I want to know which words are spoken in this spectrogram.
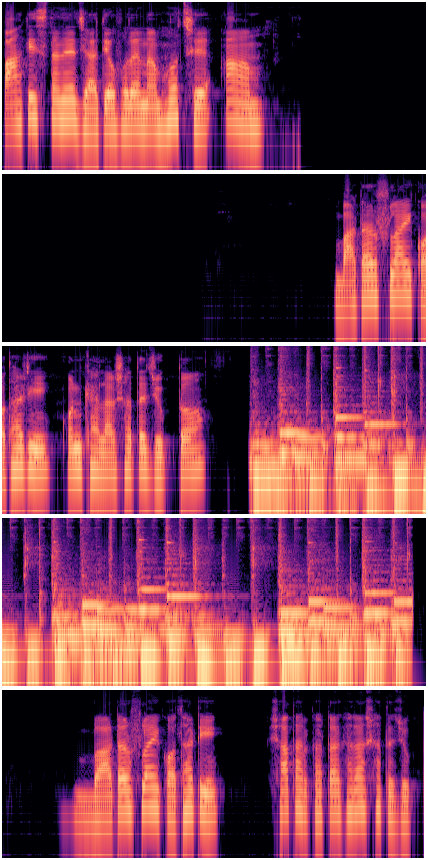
পাকিস্তানের জাতীয় ফলের নাম হচ্ছে আম। বাটারফ্লাই কথাটি কোন খেলার সাথে যুক্ত? বাটারফ্লাই কথাটি সাঁতার কাটা খেলার সাথে যুক্ত।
